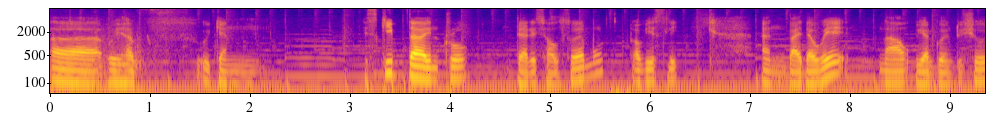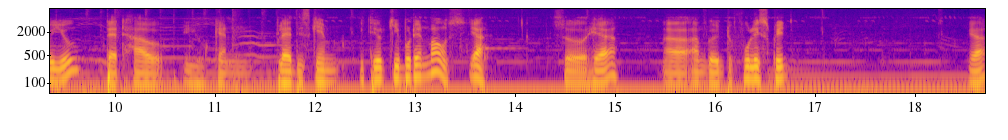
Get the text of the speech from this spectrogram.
uh, we have we can skip the intro there is also a mode obviously. And by the way now we are going to show you that how you can play this game with your keyboard and mouse. Yeah. So here uh, i'm going to full screen. Yeah.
